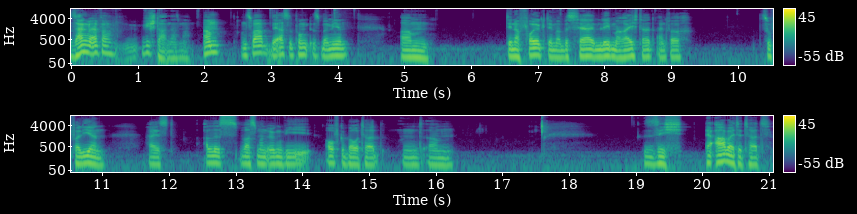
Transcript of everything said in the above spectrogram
sagen wir einfach, wir starten das mal. Um, und zwar, der erste Punkt ist bei mir, um, den Erfolg, den man bisher im Leben erreicht hat, einfach zu verlieren. Heißt, alles, was man irgendwie aufgebaut hat und ähm, sich erarbeitet hat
